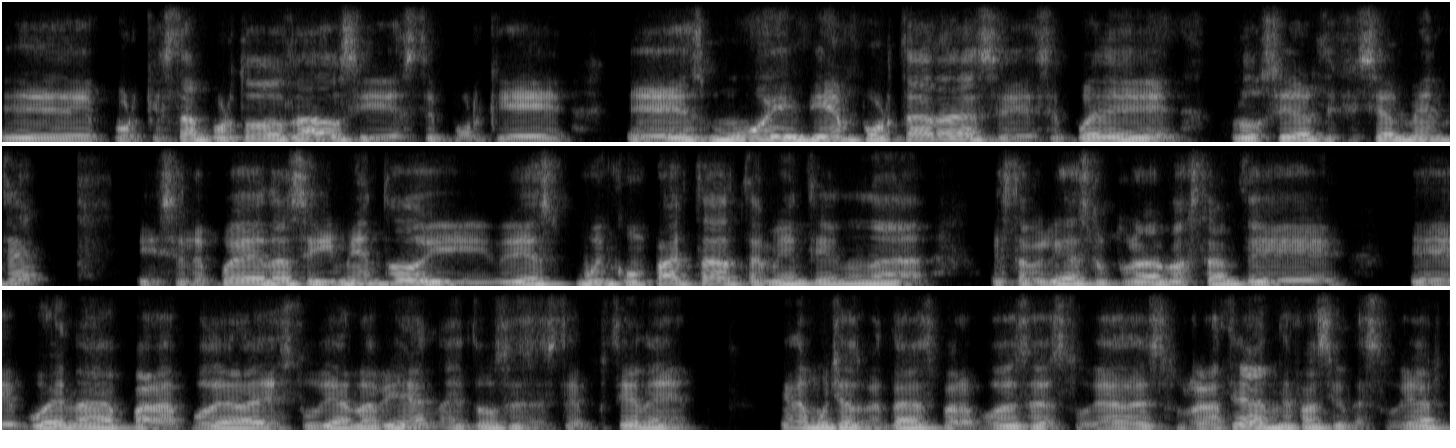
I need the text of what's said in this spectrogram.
Eh, porque está por todos lados y este, porque eh, es muy bien portada, se, se, puede producir artificialmente y se le puede dar seguimiento y es muy compacta, también tiene una estabilidad estructural bastante eh, buena para poder estudiarla bien, entonces este, pues tiene, tiene muchas ventajas para poder ser estudiada, es relativamente fácil de estudiar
